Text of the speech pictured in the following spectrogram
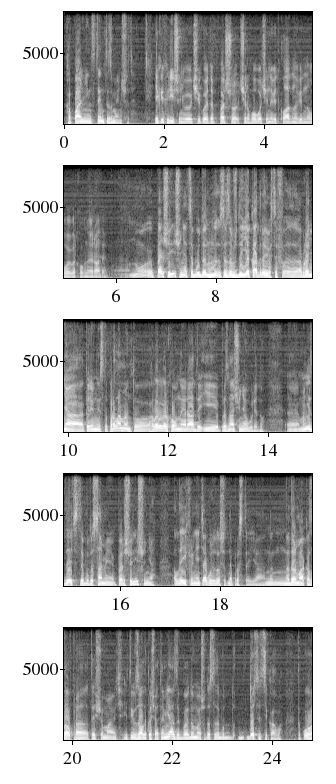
хапальні інстинкти зменшити. Яких рішень ви очікуєте першочергово чи невідкладно від нової Верховної Ради? Ну, перше рішення це буде це завжди є кадрові, це обрання керівництва парламенту, голови Верховної Ради і призначення уряду. Е, Мені здається, це буде самі перші рішення, але їх прийняття буде досить непросте. Я не- дарма казав про те, що мають йти в зал і качати м'язи, бо я думаю, що це буде досить цікаво. Такого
